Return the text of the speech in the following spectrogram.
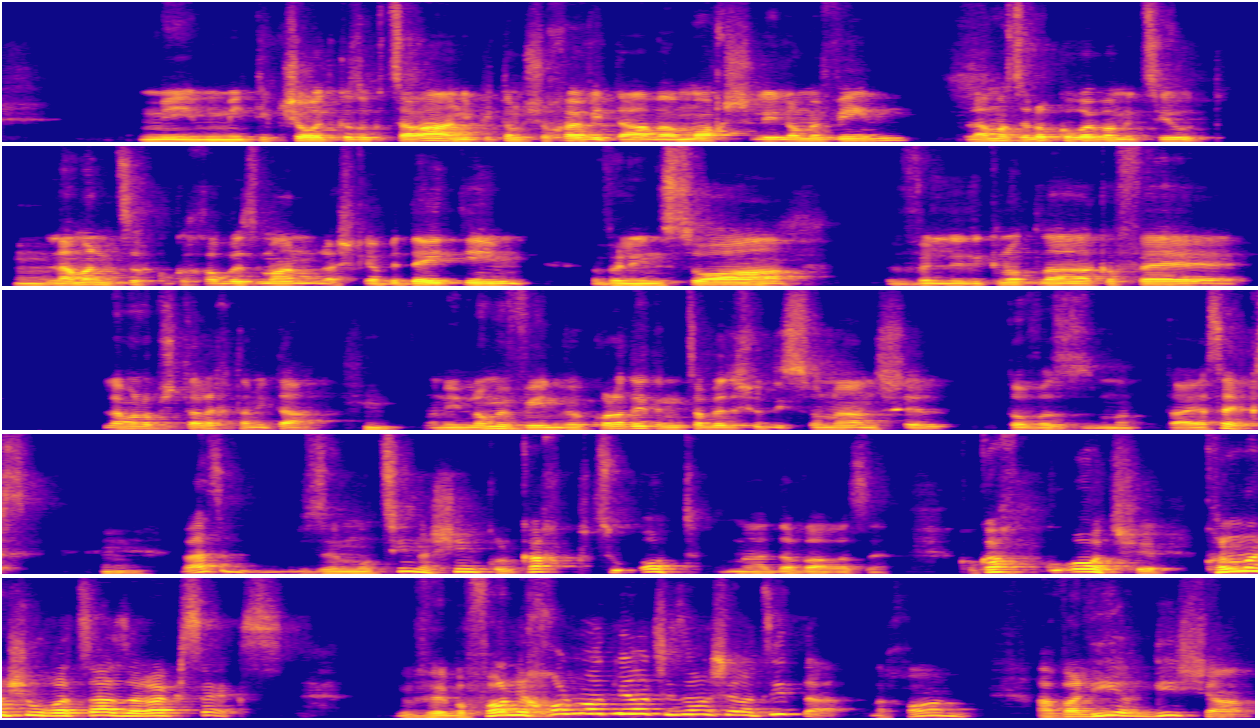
מתקשורת כזו קצרה, אני פתאום שוכב איתה והמוח שלי לא מבין למה זה לא קורה במציאות, mm. למה אני צריך כל כך הרבה זמן להשקיע בדייטים ולנסוע ולקנות לה קפה, למה לא פשוט ללכת למיטה? Hmm. אני לא מבין, וכל הדייט אני נמצא באיזשהו דיסוננס של, טוב, אז מתי הסקס? Hmm. ואז זה מוציא נשים כל כך פצועות מהדבר הזה, כל כך פגועות, שכל מה שהוא רצה זה רק סקס. ובפועל יכול מאוד להיות שזה מה שרצית, נכון? אבל היא הרגישה,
